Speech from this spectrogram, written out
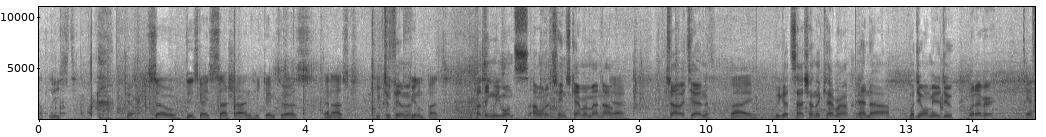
At least. Okay. So, this guy is Sasha and he came to us and asked if To film. could film but I think we want. I want to change cameraman now. Yeah. Ciao, Etienne. Bye. We got Sasha on the camera. And uh, what do you want me to do? Whatever. Yes.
